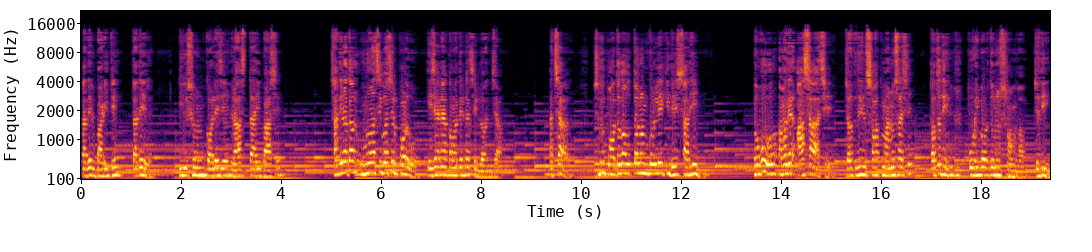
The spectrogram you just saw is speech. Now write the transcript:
তাদের বাড়িতে, তাদের টিউশন, কলেজে রাস্তায় বাসে? স্বাধীনতার উনআশি বছর পরও এ যেন এক আমাদের কাছে লজ্জা। আচ্ছা শুধু পতাকা উত্তোলন করলে কি দেশ স্বাধীন? তবুও আমাদের আশা আছে, যতদিন সৎ মানুষ আছে, ততদিন পরিবর্তনও সম্ভব। যদি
